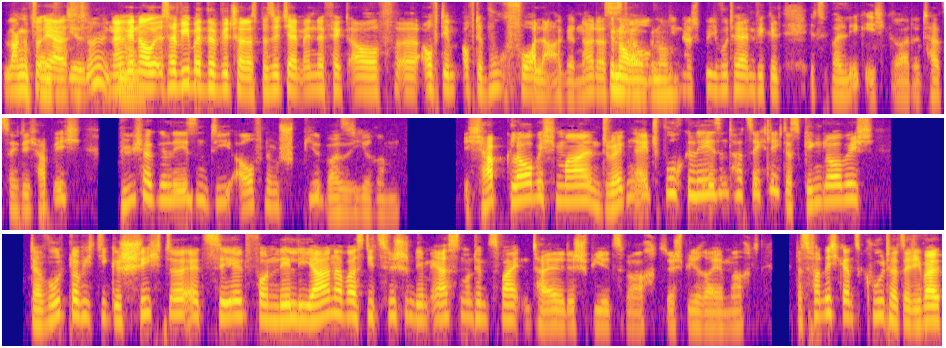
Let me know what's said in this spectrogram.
lange zuerst. Spiel, ne? Na genau. genau. ist ja wie bei The Witcher, das basiert ja im Endeffekt auf, äh, auf, dem, auf der Buchvorlage. Ne? Das genau, ist genau. Das Spiel wurde ja entwickelt. Jetzt überlege ich gerade tatsächlich, habe ich Bücher gelesen, die auf einem Spiel basieren? Ich habe, glaube ich, mal ein Dragon Age Buch gelesen tatsächlich. Das ging, glaube ich, da wurde, glaube ich, die Geschichte erzählt von Liliana, was die zwischen dem ersten und dem zweiten Teil des Spiels macht, der Spielreihe macht. Das fand ich ganz cool tatsächlich, weil,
